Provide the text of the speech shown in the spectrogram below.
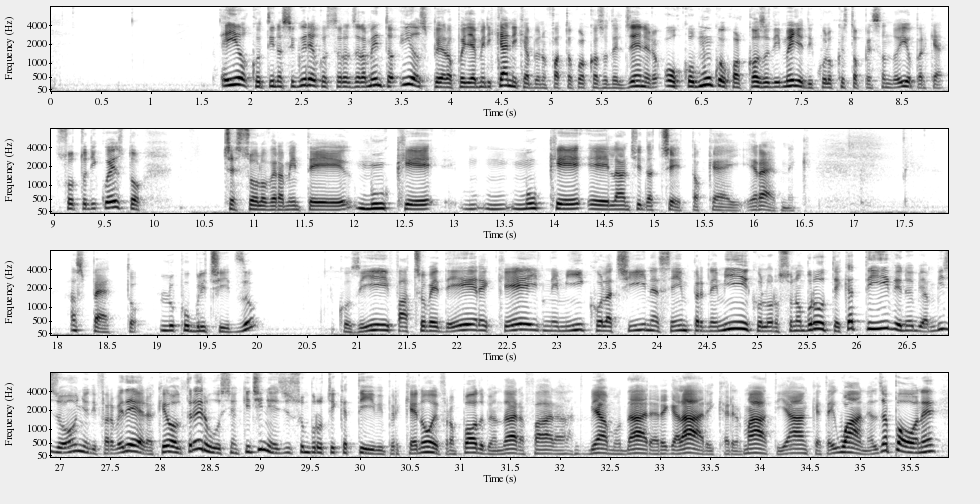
e io continuo a seguire questo ragionamento. Io spero per gli americani che abbiano fatto qualcosa del genere, o comunque qualcosa di meglio di quello che sto pensando io, perché sotto di questo c'è solo veramente mucche, mucche e lanci d'accetta, ok? E redneck. Aspetto, lo pubblicizzo Così faccio vedere che il nemico, la Cina, è sempre il nemico, loro sono brutti e cattivi e noi abbiamo bisogno di far vedere che oltre ai russi anche i cinesi sono brutti e cattivi perché noi fra un po' dobbiamo andare a fare, dobbiamo dare a regalare i carri armati anche a Taiwan e al Giappone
